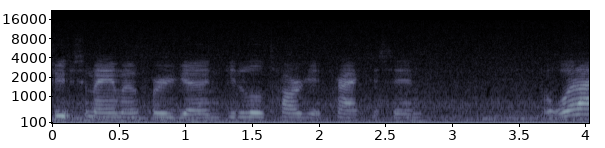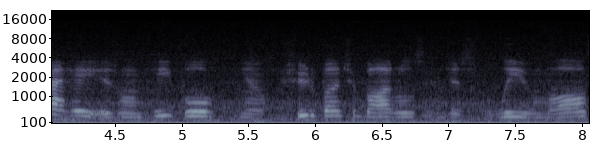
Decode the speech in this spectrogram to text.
shoot some ammo for your gun, get a little target practice in. But what I hate is when people, you know, shoot a bunch of bottles and just leave them all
